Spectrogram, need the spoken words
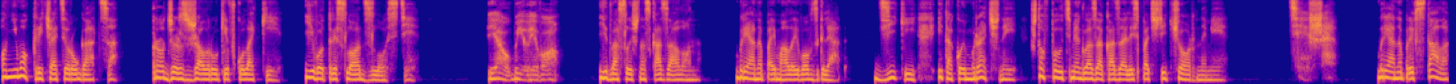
он не мог кричать и ругаться. Роджер сжал руки в кулаки. Его трясло от злости. «Я убью его», — едва слышно сказал он. Бриана поймала его взгляд. Дикий и такой мрачный, что в полутьме глаза казались почти черными. «Тише». Бриана привстала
